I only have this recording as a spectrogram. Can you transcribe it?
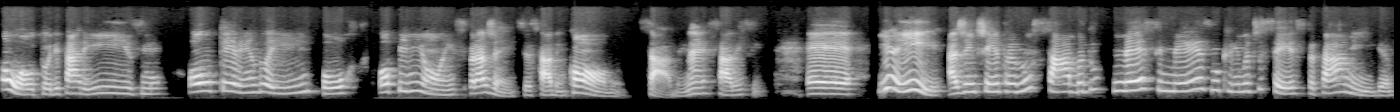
ou autoritarismo ou querendo aí impor opiniões para a gente. Vocês sabem como? Sabem, né? Sabem sim. É, e aí, a gente entra no sábado, nesse mesmo clima de sexta, tá, amiga?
